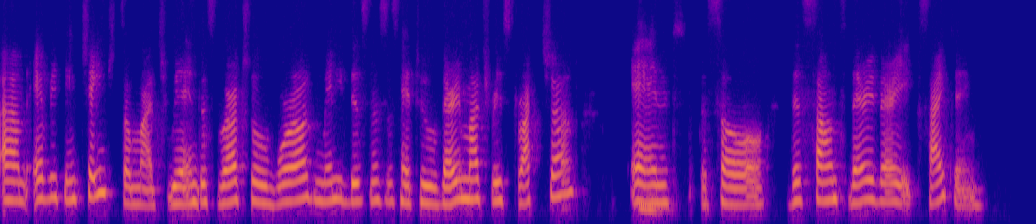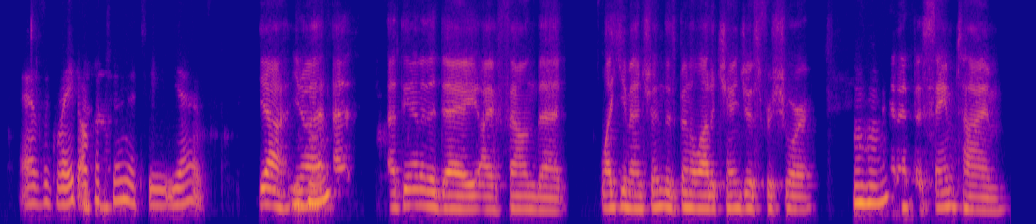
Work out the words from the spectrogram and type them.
um, everything changed so much. We're in this virtual world. Many businesses had to very much restructure. And so this sounds very, very exciting as a great Mhm. opportunity. Yes. Yeah, you know, Mhm. at, at the end of the day, I found that, like you mentioned, there's been a lot of changes for sure. Mhm. And at the same time,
